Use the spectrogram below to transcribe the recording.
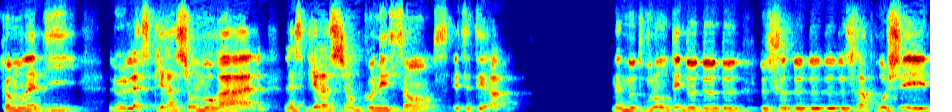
comme on a dit, l'aspiration morale, l'aspiration de connaissance, etc., notre volonté de, de, de, se, de se rapprocher,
